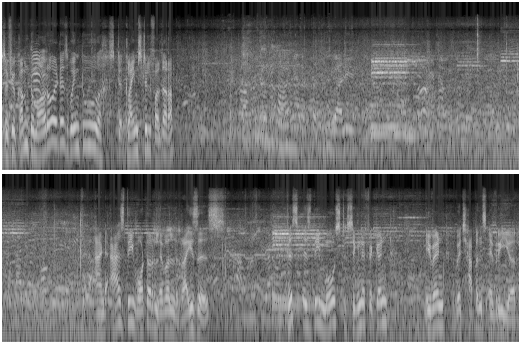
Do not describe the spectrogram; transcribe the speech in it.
So if you come tomorrow it is going to st climb still further up. And as the water level rises, this is the most significant event which happens every year.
